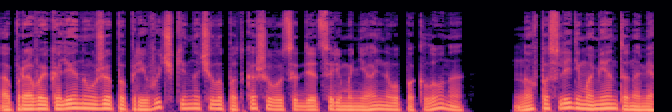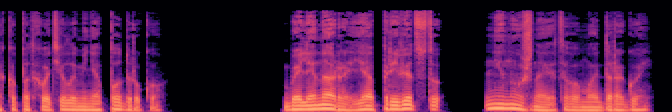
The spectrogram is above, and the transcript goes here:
а правое колено уже по привычке начало подкашиваться для церемониального поклона, но в последний момент она мягко подхватила меня под руку. «Беллинара, я приветствую...» «Не нужно этого, мой дорогой»,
